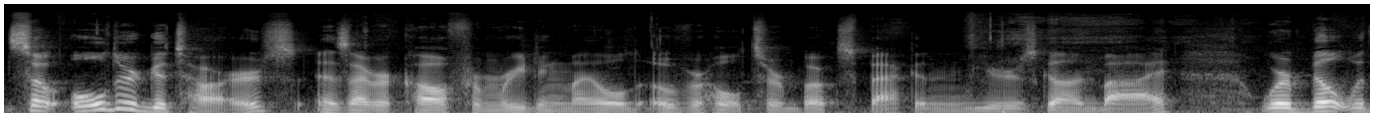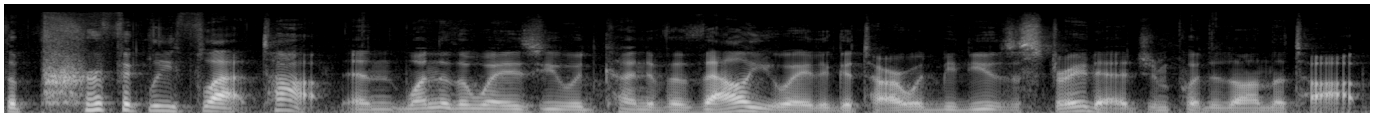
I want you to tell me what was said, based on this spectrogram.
so older guitars, as I recall from reading my old Overholtzer books back in years gone by, were built with a perfectly flat top. And one of the ways you would kind of evaluate a guitar would be to use a straight edge and put it on the top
